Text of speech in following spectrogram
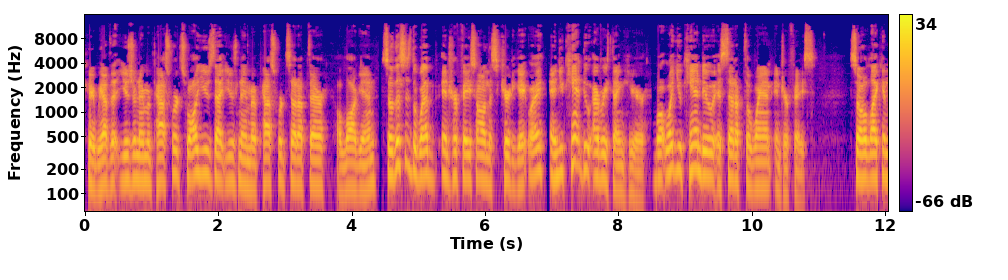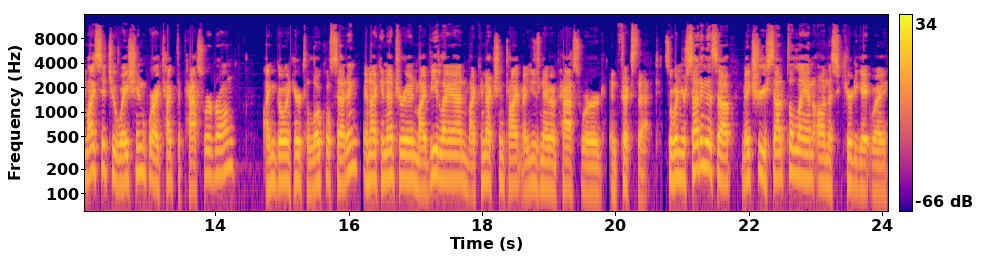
Okay, we have that username and password, so I'll use that username and password set up there. I'll log in. So this is the web interface on the security gateway, and you can't do everything here. But what you can do is set up the WAN interface. So like in my situation where I typed the password wrong, I can go in here to local setting and I can enter in my VLAN, my connection type, my username and password and fix that. So when you're setting this up, make sure you set up the LAN on the security gateway,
